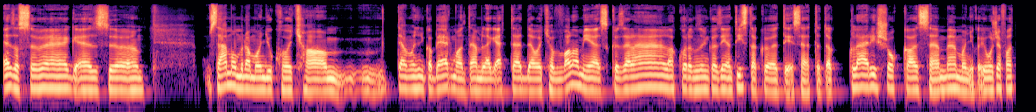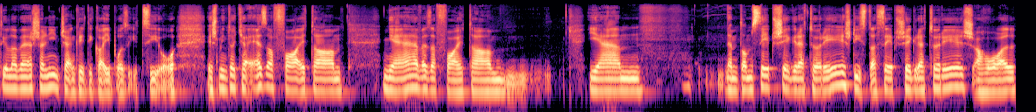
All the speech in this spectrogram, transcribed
ez a szöveg, ez számomra mondjuk, hogyha te mondjuk a Bergman-t emlegetted, de hogyha valamihez közel áll, akkor az mondjuk az ilyen tiszta költészet. Tehát a klárisokkal szemben, mondjuk a József Attila versel nincsen kritikai pozíció. És mint hogyha ez a fajta nyelv, ez a fajta ilyen nem tudom, szépségre törés, tiszta szépségre törés, ahol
